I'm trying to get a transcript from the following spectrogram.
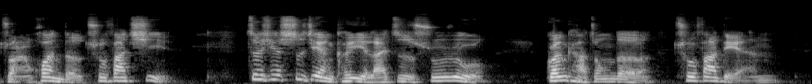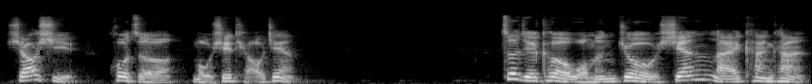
转换的触发器。这些事件可以来自输入关卡中的触发点、消息。或者某些条件。这节课我们就先来看看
